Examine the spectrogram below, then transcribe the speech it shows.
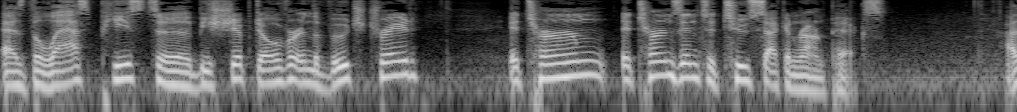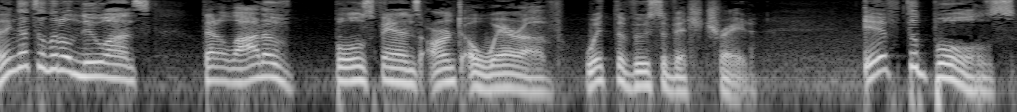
as the last piece to be shipped over in the Vooch trade, it turn it turns into two second round picks. I think that's a little nuance that a lot of Bulls fans aren't aware of with the Vucevic trade. If the Bulls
